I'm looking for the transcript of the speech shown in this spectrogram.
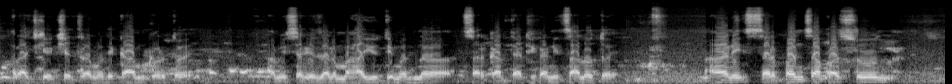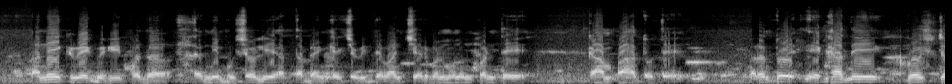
राजकीय क्षेत्रामध्ये काम करतोय. आम्ही सगळेजण महायुतीमधनं सरकार त्या ठिकाणी चालवतोय. आणि सरपंचापासून अनेक वेगवेगळी पदं त्यांनी भूषवली. आता बँकेचे विद्यमान चेअरमन म्हणून पण ते काम पाहत होते. परंतु एखादी गोष्ट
